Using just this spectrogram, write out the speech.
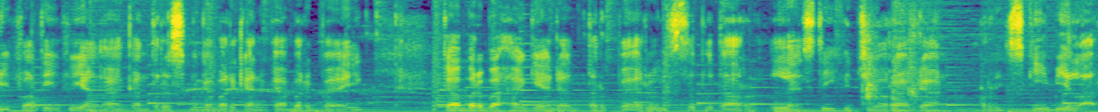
Diva TV yang akan terus mengabarkan kabar baik Kabar bahagia dan terbaru seputar Lesti Kejora dan Rizky Bilar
